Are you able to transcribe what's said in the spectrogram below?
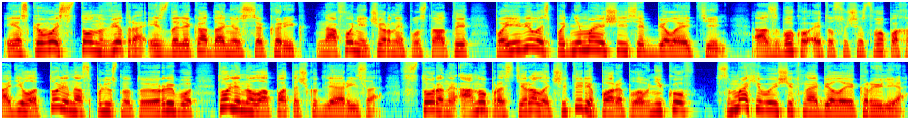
и сквозь стон ветра издалека донесся крик. На фоне черной пустоты появилась поднимающаяся белая тень, а сбоку это существо походило то ли на сплюснутую рыбу, то ли на лопаточку для риса. В стороны оно простирало четыре пары плавников, смахивающих на белые крылья,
